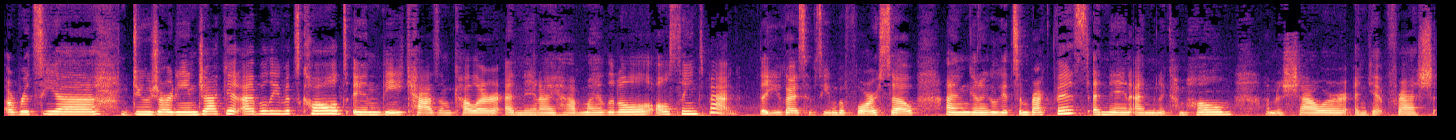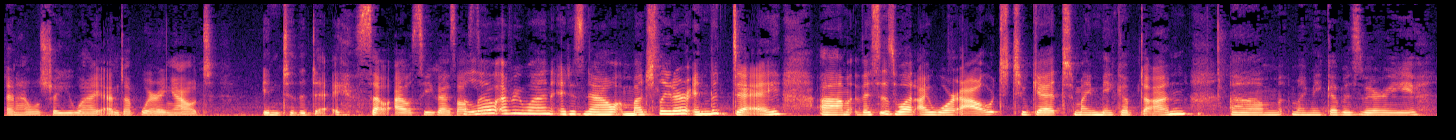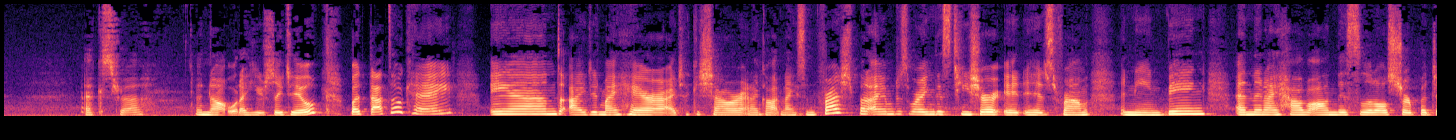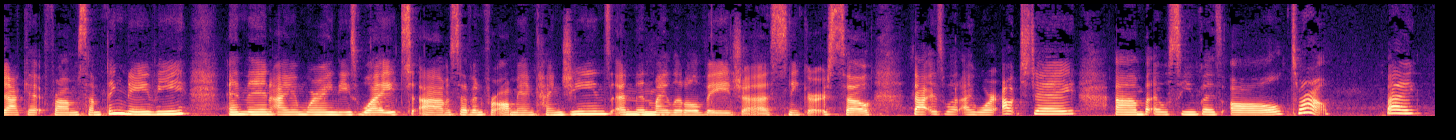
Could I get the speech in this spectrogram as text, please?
Aritzia Dujardin jacket, I believe it's called, in the Chasm color. And then I have my little All Saints bag that you guys have seen before. So I'm going to go get some breakfast and then I'm going to come home. I'm going to shower and get fresh and I will show you what I end up wearing out into the day. So I will see you guys all Hello soon. everyone. It is now much later in the day. Um, this is what I wore out to get my makeup done. Um, my makeup is very extra and not what I usually do, but that's okay. And I did my hair, I took a shower, and I got nice and fresh, but I am just wearing this t-shirt. It is from Anine Bing, and then I have on this little Sherpa jacket from Something Navy, and then I am wearing these white um, 7 for All Mankind jeans, and then my little Veja sneakers. So that is what I wore out today, um, but I will see you guys all tomorrow. Bye!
